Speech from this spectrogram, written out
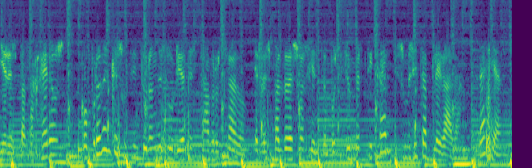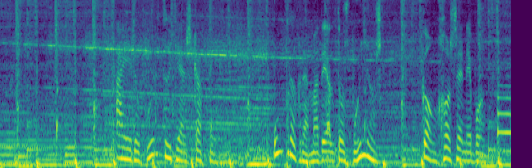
Señores pasajeros, comprueben que su cinturón de seguridad está abrochado, el respaldo de su asiento en posición vertical y su mesita plegada. Gracias. Aeropuerto Jazz. Un programa de altos vuelos con José Nebot.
